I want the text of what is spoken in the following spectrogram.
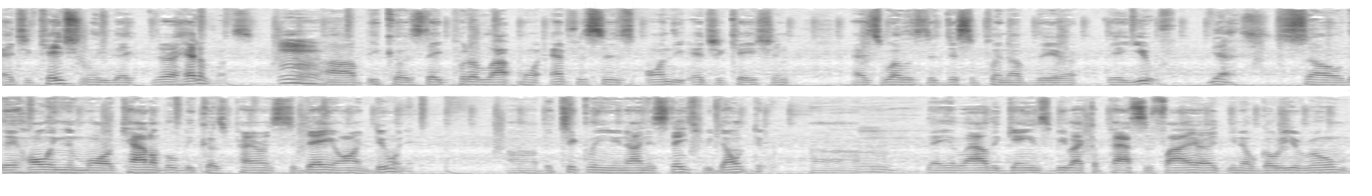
educationally they, they're ahead of us uh, because they put a lot more emphasis on the education as well as the discipline of their, their youth. Yes. So they're holding them more accountable because parents today aren't doing it. Uh, particularly in the United States, we don't do it. Uh, They allow the games to be like a pacifier. You know, go to your room,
